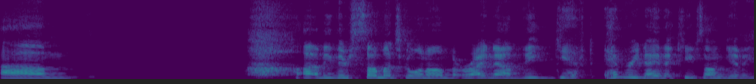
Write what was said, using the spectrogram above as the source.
Um, I mean, there's so much going on, but right now, the gift every day that keeps on giving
